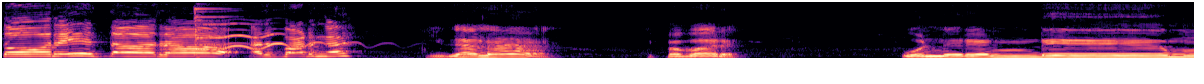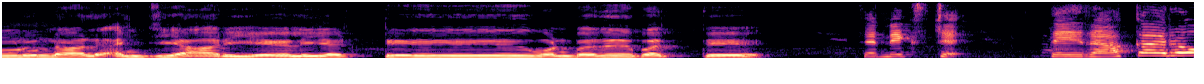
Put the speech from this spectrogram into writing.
தோரே தாரா அது பாடுங்க இதானே இப்போ பாரு ஒன்று ரெண்டு மூணு நாலு அஞ்சு ஆறு ஏழு எட்டு ஒன்பது பத்து சரி நெக்ஸ்ட் தேரா கரோ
